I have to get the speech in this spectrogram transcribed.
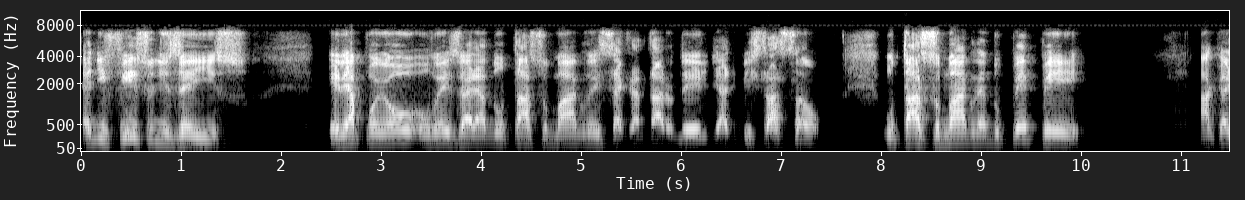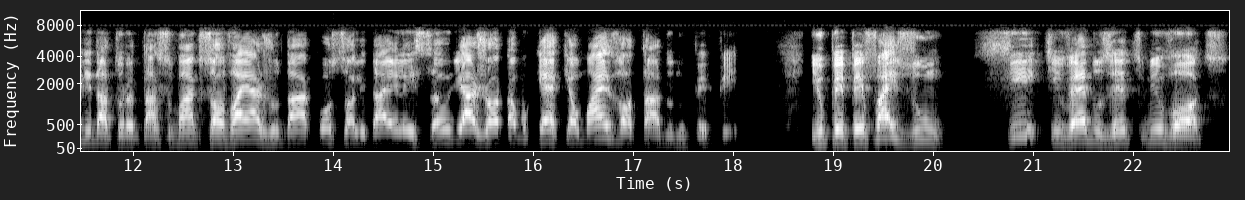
É difícil dizer isso. Ele apoiou o ex-vereador Tasso Magno, ex-secretário dele de administração. O Tasso Magno é do PP, a candidatura Tasso Magno só vai ajudar a consolidar a eleição de AJ Albuquerque, que é o mais votado no PP. E o PP faz um, se tiver 200 mil votos.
